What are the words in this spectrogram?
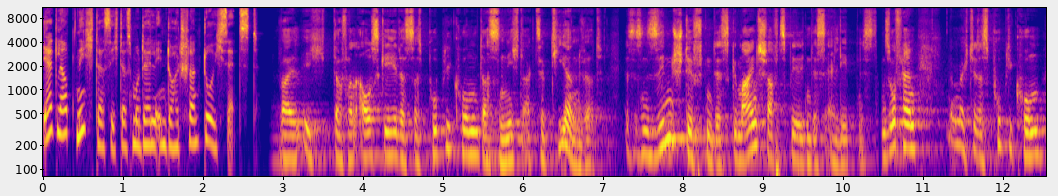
Er glaubt nicht, dass sich das Modell in Deutschland durchsetzt. Weil ich davon ausgehe, dass das Publikum das nicht akzeptieren wird. Es ist ein sinnstiftendes, gemeinschaftsbildendes Erlebnis. Insofern möchte das Publikum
